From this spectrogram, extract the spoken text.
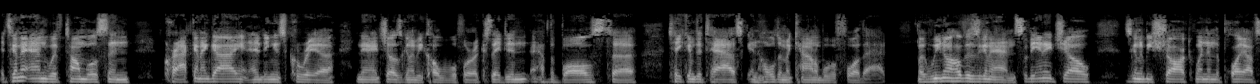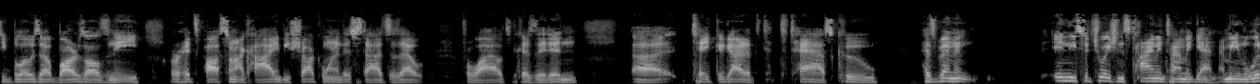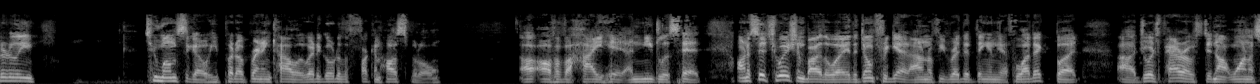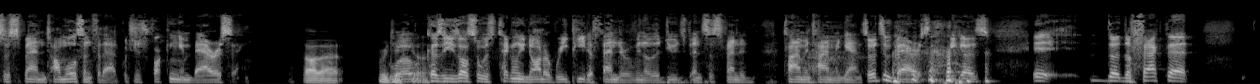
It's going to end with Tom Wilson cracking a guy and ending his career, and the NHL is going to be culpable for it because they didn't have the balls to take him to task and hold him accountable before that. Like we know how this is going to end. So the NHL is going to be shocked when in the playoffs he blows out Barzal's knee or hits Pastrnak high, and be shocked when one of their is out for a while. It's because they didn't uh, take a guy to, to task who has been in, in these situations time and time again. I mean, literally two months ago, he put up Brandon Carlo, who had to go to the fucking hospital off of a high hit, a needless hit. On a situation, by the way, that don't forget, I don't know if you read that thing in The Athletic, but uh, George Parros did not want to suspend Tom Wilson for that, which is fucking embarrassing. I saw that. Ridiculous. Well, because he's also was technically not a repeat offender, even though the dude's been suspended time and time again. So it's embarrassing because it, the the fact that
